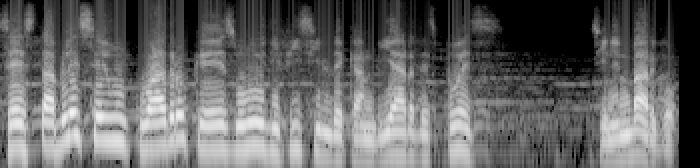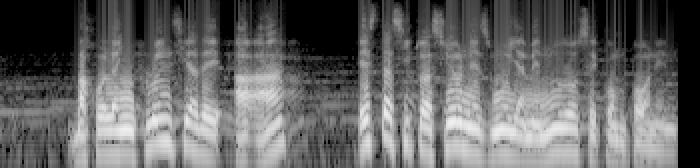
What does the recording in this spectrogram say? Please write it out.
se establece un cuadro que es muy difícil de cambiar después. Sin embargo, bajo la influencia de AA, estas situaciones muy a menudo se componen.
